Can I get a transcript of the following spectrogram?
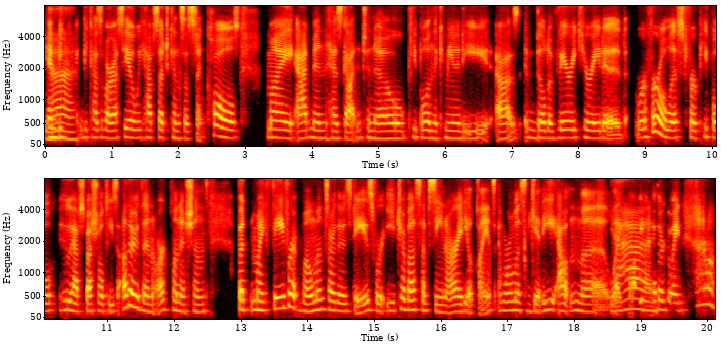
Yeah. And be- because of our SEO, we have such consistent calls my admin has gotten to know people in the community as and build a very curated referral list for people who have specialties other than our clinicians but my favorite moments are those days where each of us have seen our ideal clients and we're almost giddy out in the like each other going, oh,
